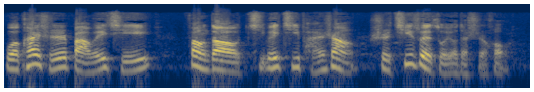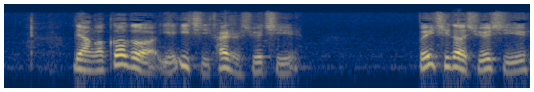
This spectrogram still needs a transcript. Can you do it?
我开始把围棋放到棋围棋盘上是七岁左右的时候，两个哥哥也一起开始学棋。围棋的学习，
